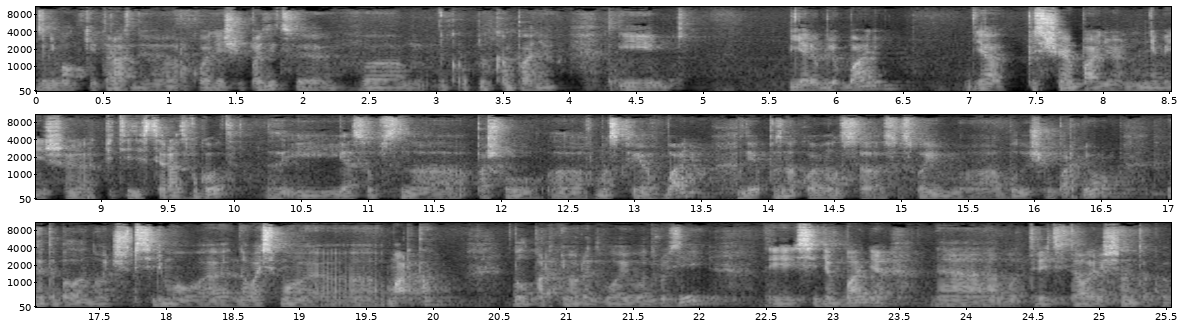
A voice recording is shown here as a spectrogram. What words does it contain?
занимал какие-то разные руководящие позиции в крупных компаниях. И я люблю баню. Я посещаю баню не меньше 50 раз в год. И я, собственно, пошел э, в Москве в баню, где познакомился со своим э, будущим партнером. Это была ночь с 7 на 8 э, марта. Был партнер и двое его друзей. И сидя в бане, вот третий товарищ, он такой,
